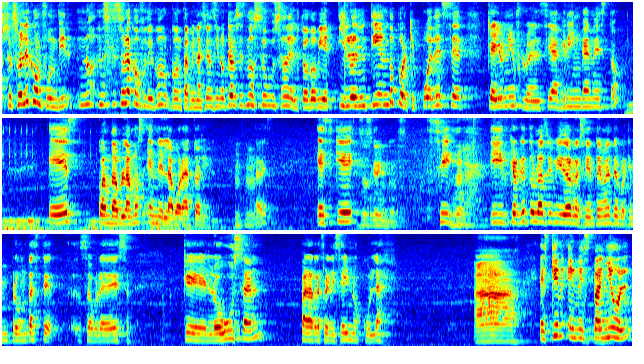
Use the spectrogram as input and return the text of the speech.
se suele confundir, no, no es que se suele confundir con contaminación, sino que a veces no se usa del todo bien. Y lo entiendo porque puede ser que hay una influencia gringa en esto. Es cuando hablamos en el laboratorio. ¿sabes? Es que Esos gringos. Sí, y creo que tú lo has vivido recientemente porque me preguntaste sobre eso, que lo usan para referirse a inocular. Ah. Es que en, en español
